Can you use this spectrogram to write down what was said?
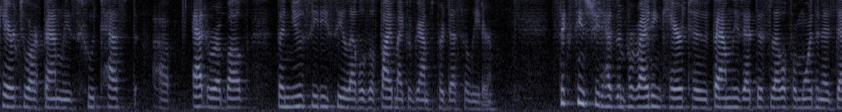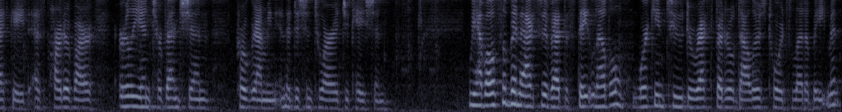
care to our families who test uh, at or above the new CDC levels of 5 micrograms per deciliter. 16th Street has been providing care to families at this level for more than a decade as part of our early intervention programming in addition to our education. We have also been active at the state level, working to direct federal dollars towards lead abatement,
